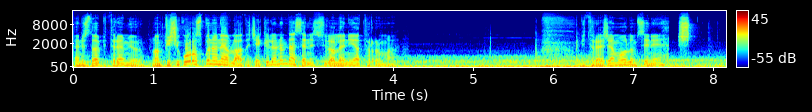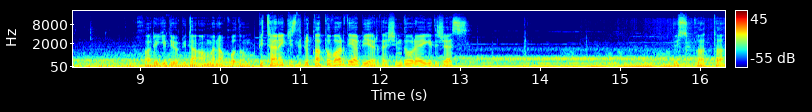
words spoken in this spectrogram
Henüz daha bitiremiyorum. Lan pişik orospunun evladı. Çekil önümden senin sülaleni yatırırım ha. Bitireceğim oğlum seni. Şşt. Yukarı gidiyor bir de amına kodum. Bir tane gizli bir kapı vardı ya bir yerde. Şimdi oraya gideceğiz. Üst katta.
